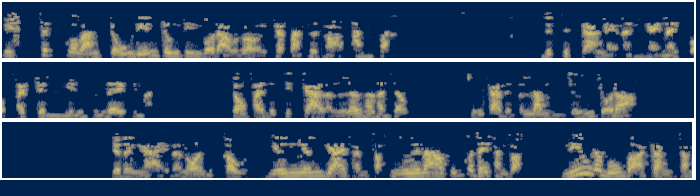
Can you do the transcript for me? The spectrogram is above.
cái tích của bạn trụ điển trung tim bộ đầu rồi các bạn cứ họ thanh văn Đức Thích Ca ngày nay ngày nay còn phải trình diễn thượng đế thì mà không phải Đức Thích Ca là lớn hơn hết đâu chúng ta đừng có lầm tưởng chỗ đó cho nên Ngài đã nói một câu, nhân nhân giai thành Phật, người nào cũng có thể thành Phật. Nếu nó buông bỏ trần tâm,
